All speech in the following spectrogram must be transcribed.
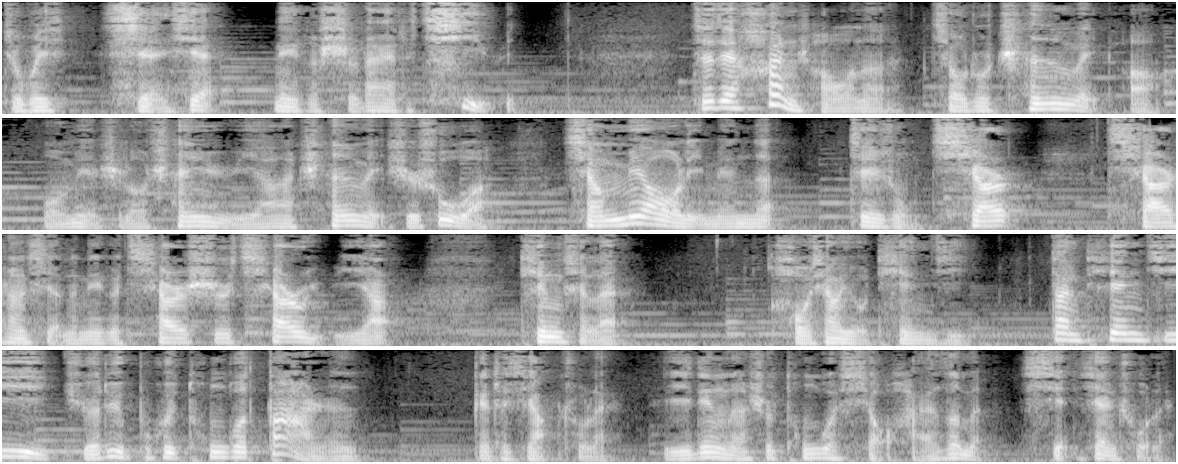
就会显现那个时代的气韵。这在汉朝呢，叫做谶纬啊。我们也知道谶语呀、谶纬之术啊，像庙里面的这种签儿，签儿上写的那个签儿诗、签儿语一样，听起来好像有天机，但天机绝对不会通过大人给他讲出来，一定呢是通过小孩子们显现出来，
